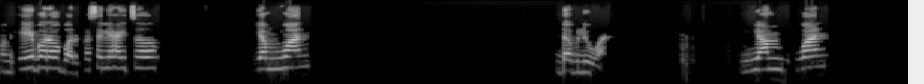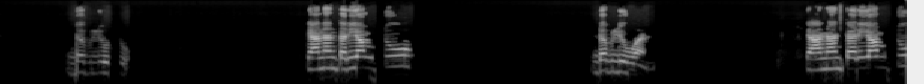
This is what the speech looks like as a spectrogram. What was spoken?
मग ए बरोबर कसं लिहायचं? M one W one M one W two त्यानंतर एम टू डब्ल्यू वन त्यानंतर एम टू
